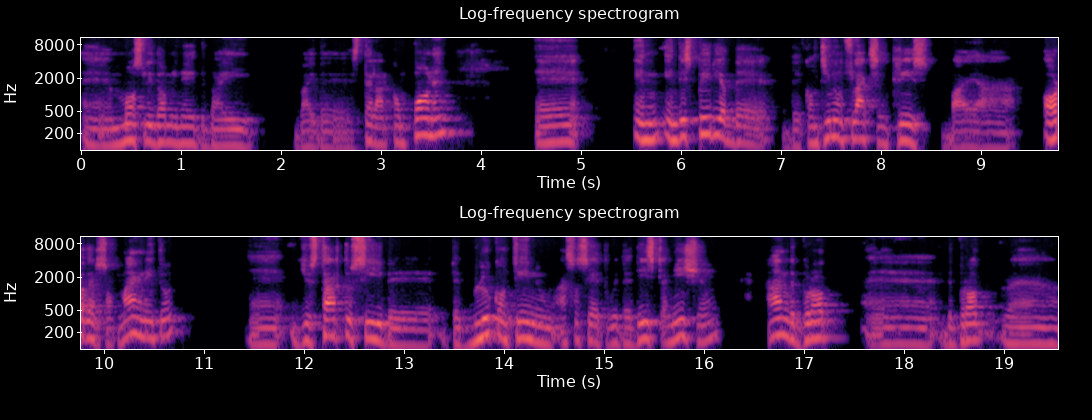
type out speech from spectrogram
mostly dominated by by the stellar component, in, in this period, the, the continuum flux increased by uh, orders of magnitude. Uh, you start to see the, the blue continuum associated with the disk emission and the broad the broad uh,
